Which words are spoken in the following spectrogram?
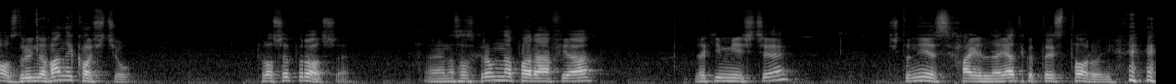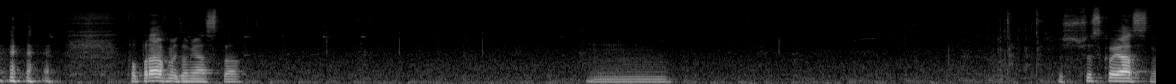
O, zrujnowany kościół. Proszę, proszę. E, Nasza skromna parafia. W jakim mieście? Czy to nie jest Hialeah, tylko to jest Toruń. Poprawmy to miasto. Mm. Już wszystko jasne.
